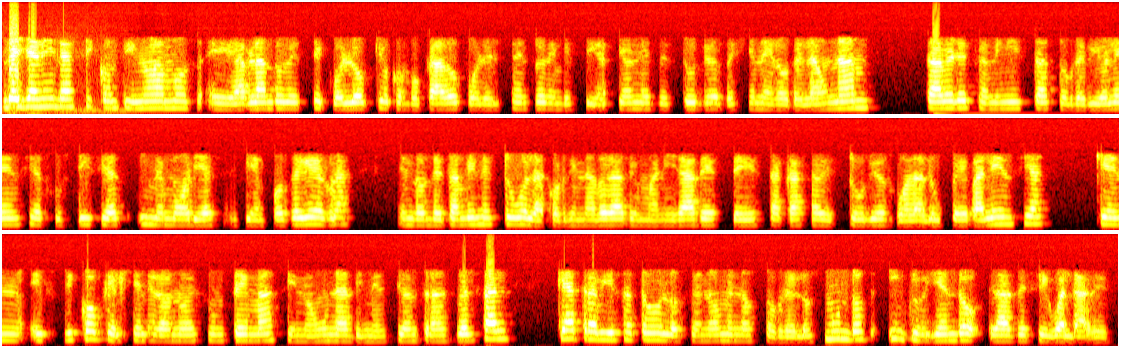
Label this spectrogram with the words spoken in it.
Deyanira, si continuamos eh, hablando de este coloquio convocado por el Centro de Investigaciones de Estudios de Género de la UNAM, Saberes Feministas sobre Violencias, Justicias y Memorias en Tiempos de Guerra, en donde también estuvo la coordinadora de humanidades de esta Casa de Estudios, Guadalupe Valencia, quien explicó que el género no es un tema, sino una dimensión transversal que atraviesa todos los fenómenos sobre los mundos, incluyendo las desigualdades.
